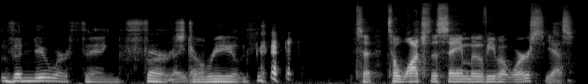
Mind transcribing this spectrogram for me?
the newer thing first to really. to to watch the same movie but worse. Yes.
